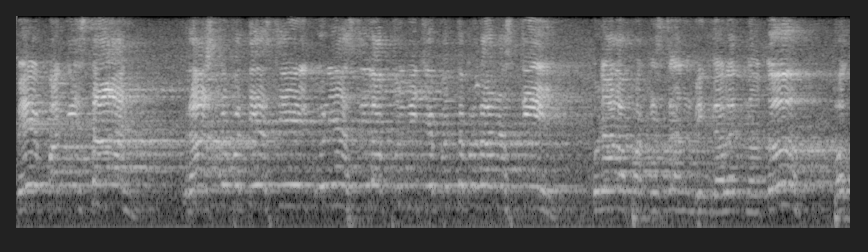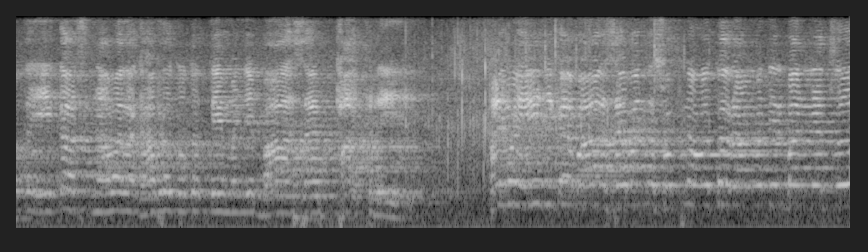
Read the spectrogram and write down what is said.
बे पाकिस्तान राष्ट्रपती असतील कोणी असतील पूर्वीचे पंतप्रधान असतील. कुणाला पाकिस्तान बी घालत नव्हतं फक्त एकाच नावाला घाबरत होतं ते म्हणजे बाळासाहेब ठाकरे. आणि मग हे जी काय बाळासाहेबांना स्वप्न होत राम मंदिर बांधण्याचं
